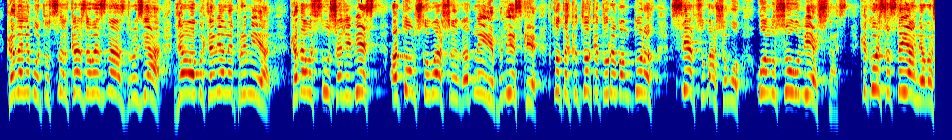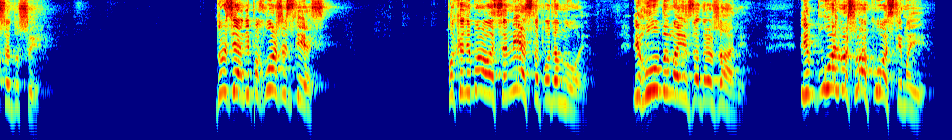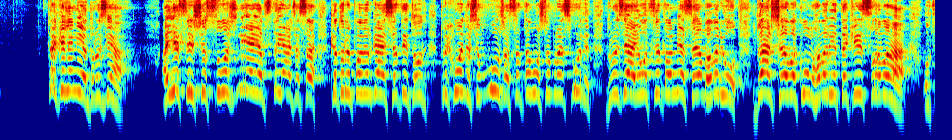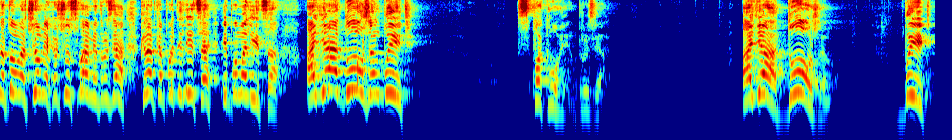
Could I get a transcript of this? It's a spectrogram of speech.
Когда-нибудь, у каждого из нас, друзья, я вам обыкновенный пример. Когда вы слушали весть о том, что ваши родные, близкие, кто-то, кто, который вам дорог сердцу вашему, он ушел в вечность. Какое состояние вашей души? Друзья, не похоже здесь? Поколебалось место подо мной, и губы мои задрожали, и боль вошла в кости мои. Так или нет, друзья? А если еще сложнее обстоятельства, которые повергаешься ты, то приходишь в ужас от того, что происходит. Друзья, и вот с этого места я вам говорю, дальше Авакум говорит такие слова. Вот о том, о чем я хочу с вами, друзья, кратко поделиться и помолиться. А я должен быть спокоен, друзья. А я должен быть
